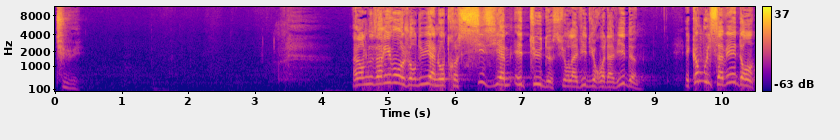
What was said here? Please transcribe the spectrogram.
tué. Alors nous arrivons aujourd'hui à notre sixième étude sur la vie du roi David. Et comme vous le savez, dans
